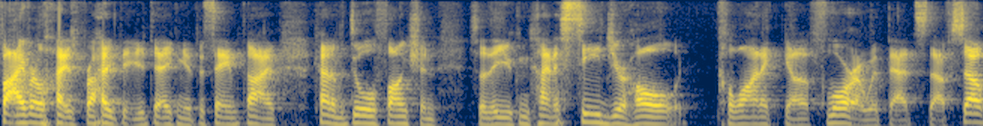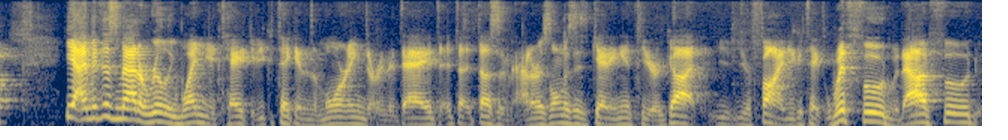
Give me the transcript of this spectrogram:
fiberlyzed product that you're taking at the same time, kind of dual function, so that you can kind of seed your whole colonic uh, flora with that stuff. So, yeah, I mean, it doesn't matter really when you take it. You can take it in the morning, during the day. It, it doesn't matter. As long as it's getting into your gut, you're fine. You can take it with food, without food.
